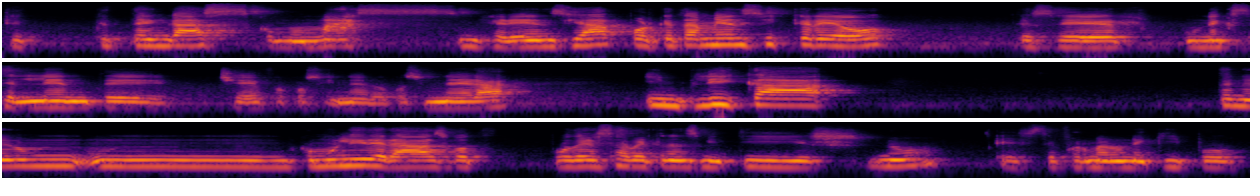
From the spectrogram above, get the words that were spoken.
que, tengas como más injerencia, porque también sí creo que ser un excelente chef o cocinero o cocinera implica tener un, como un liderazgo, poder saber transmitir, ¿no? Este, formar un equipo.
